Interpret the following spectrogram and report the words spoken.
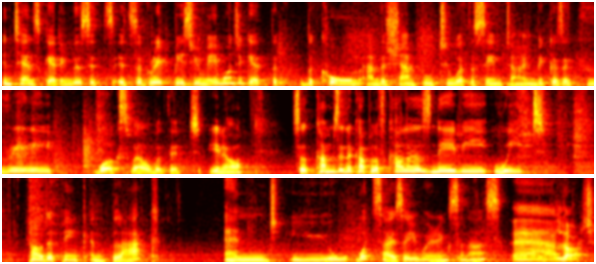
intends getting this, it's it's a great piece. You may want to get the the comb and the shampoo too at the same time because it really works well with it. You know, so it comes in a couple of colors: navy, wheat, powder pink, and black. And you, what size are you wearing, Sanaz? Uh, large.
